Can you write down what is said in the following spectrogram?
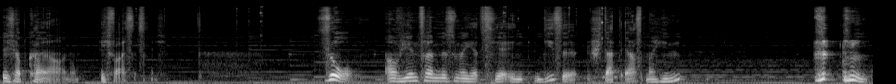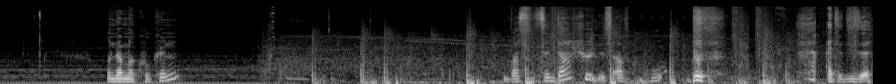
Ich habe keine Ahnung. Ich weiß es nicht. So, auf jeden Fall müssen wir jetzt hier in diese Stadt erstmal hin. Und dann mal gucken. Was uns denn da Schönes auf... Pff. Alter, diese,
